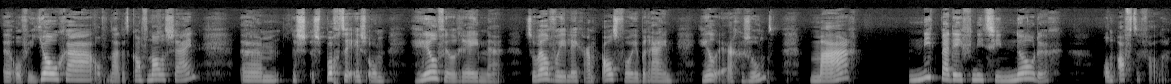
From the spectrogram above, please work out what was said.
uh, of yoga, of nou, dat kan van alles zijn. Dus sporten is om heel veel redenen, zowel voor je lichaam als voor je brein, heel erg gezond, maar niet per definitie nodig om af te vallen.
